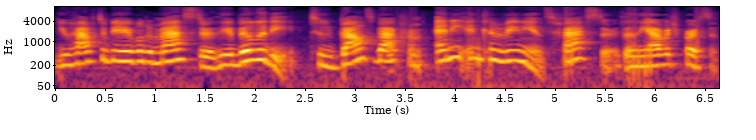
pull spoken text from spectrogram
you have to be able to master the ability to bounce back from any inconvenience faster than the average person.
